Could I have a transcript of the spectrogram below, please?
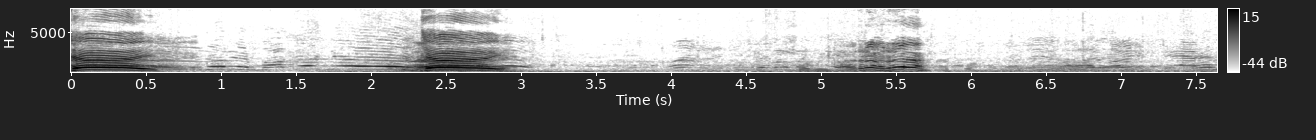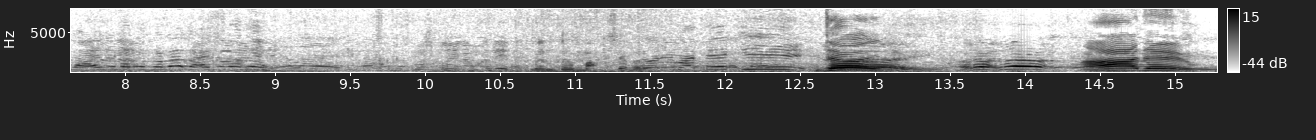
जय। जय। जय। महादेव। महादेव।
